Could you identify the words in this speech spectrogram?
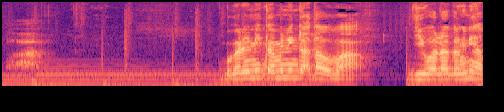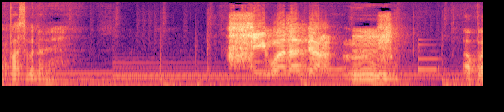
Pak. Bukan ini kami ini nggak tahu Pak. Jiwa dagang ini apa sebenarnya? jiwa dagang. Hmm. Apa?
